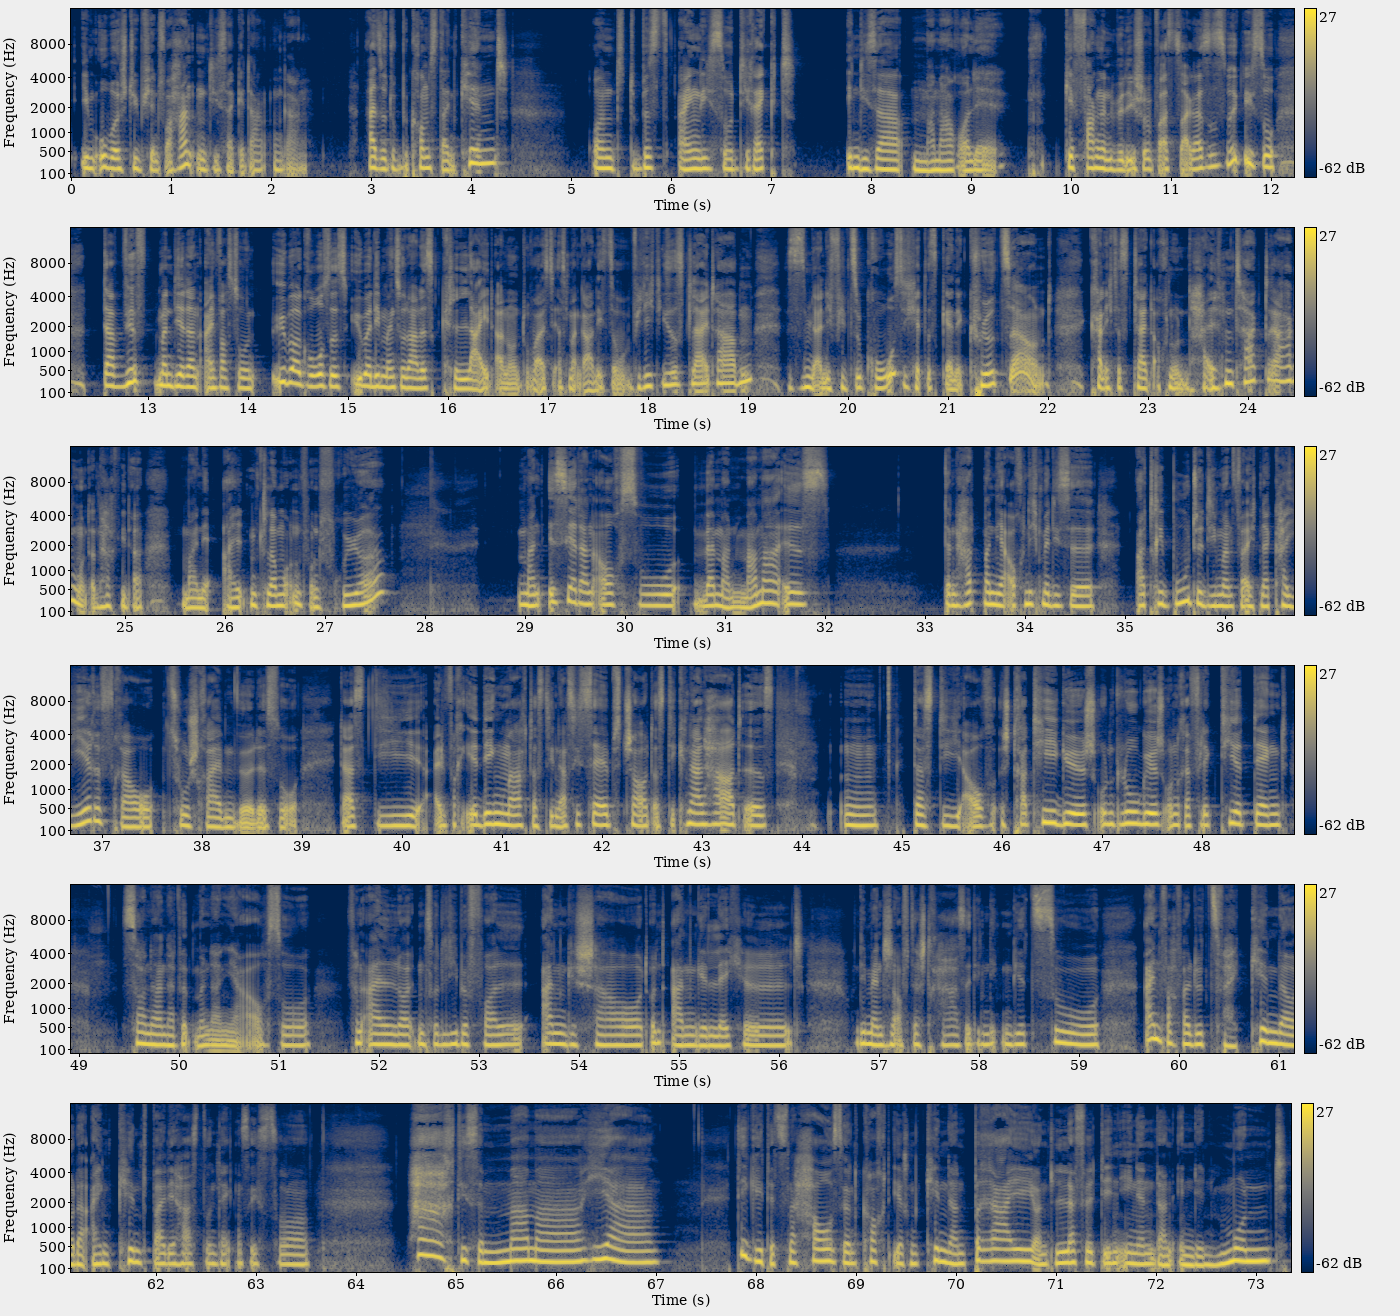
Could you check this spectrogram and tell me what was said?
im Oberstübchen vorhanden, dieser Gedankengang. Also du bekommst dein Kind und du bist eigentlich so direkt in dieser Mama-Rolle gefangen, würde ich schon fast sagen. Also es ist wirklich so, da wirft man dir dann einfach so ein übergroßes, überdimensionales Kleid an und du weißt erstmal gar nicht so, will ich dieses Kleid haben? Es ist mir eigentlich viel zu groß, ich hätte es gerne kürzer und kann ich das Kleid auch nur einen halben Tag tragen und danach wieder meine alten Klamotten von früher? Man ist ja dann auch so, wenn man Mama ist, dann hat man ja auch nicht mehr diese Attribute, die man vielleicht einer Karrierefrau zuschreiben würde, so, dass die einfach ihr Ding macht, dass die nach sich selbst schaut, dass die knallhart ist, mm, dass die auch strategisch und logisch und reflektiert denkt, sondern da wird man dann ja auch so von allen Leuten so liebevoll angeschaut und angelächelt. Und die Menschen auf der Straße, die nicken dir zu, einfach weil du zwei Kinder oder ein Kind bei dir hast und denken sich so, Ach, diese Mama, ja. Die geht jetzt nach Hause und kocht ihren Kindern Brei und löffelt den ihnen dann in den Mund.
